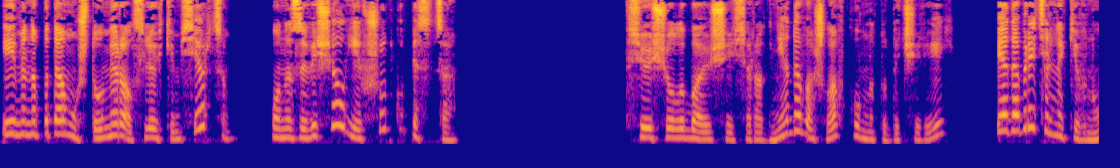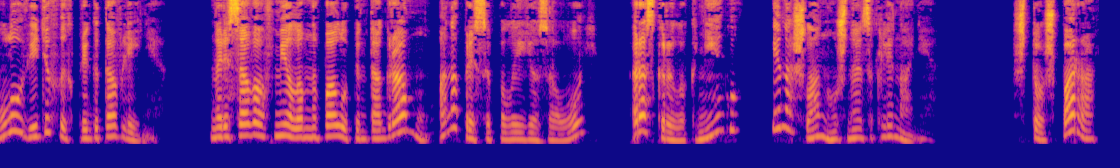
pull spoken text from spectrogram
и именно потому, что умирал с легким сердцем, он и завещал ей в шутку песца. Все еще улыбающаяся Рогнеда вошла в комнату дочерей и одобрительно кивнула, увидев их приготовление. Нарисовав мелом на полу пентаграмму, она присыпала ее золой, раскрыла книгу и нашла нужное заклинание. «Что ж, пора»,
